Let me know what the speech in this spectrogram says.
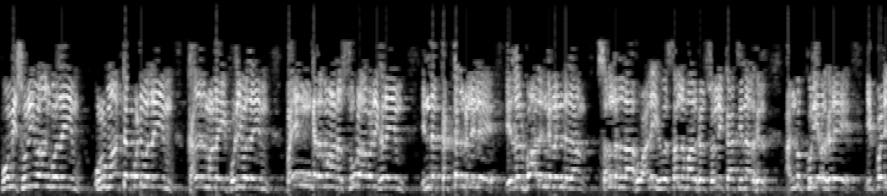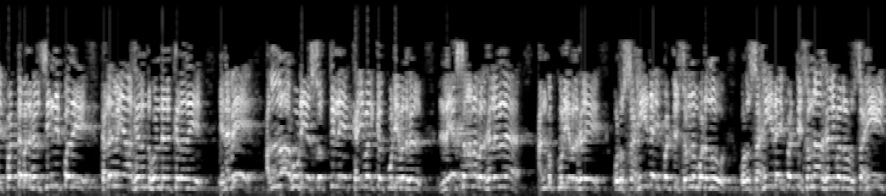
பூமி சுரிவாங்குவதையும் உருமாற்றப்படுவதையும் கல்மலை பொழிவதையும் பயங்கரமான சூறாவளிகளையும் இந்த கட்டங்களிலே எதிர்பாருங்கள் என்றுதான் சொல்லல்லாஹு அலைஹி வசல்லமார்கள் சொல்லி காட்டினார்கள். அன்புக்குரியவர்களே இப்படிப்பட்டவர்கள் சிந்திப்பது கடமையாக இருந்து கொண்டிருக்கிறது. எனவே அல்லாஹுடைய சொத்திலே கை வைக்கக்கூடியவர்கள் லேசானவர்கள் அல்ல. அன்புக்குரியவர்களே ஒரு சஹீதை பற்றி சொல்லும் பொழுது ஒரு சஹீதை பற்றி சொன்னார்கள் இவர் ஒரு சஹீத்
